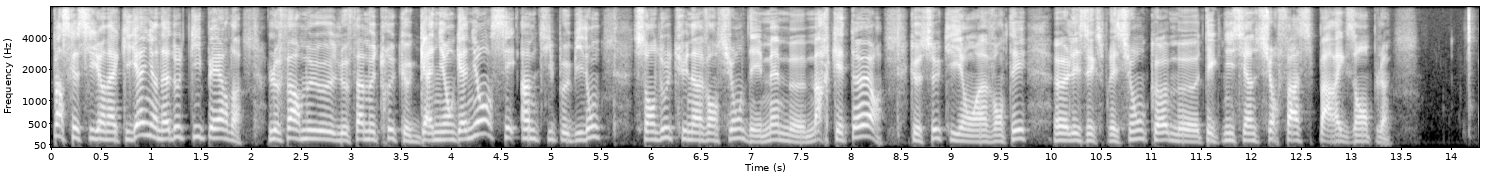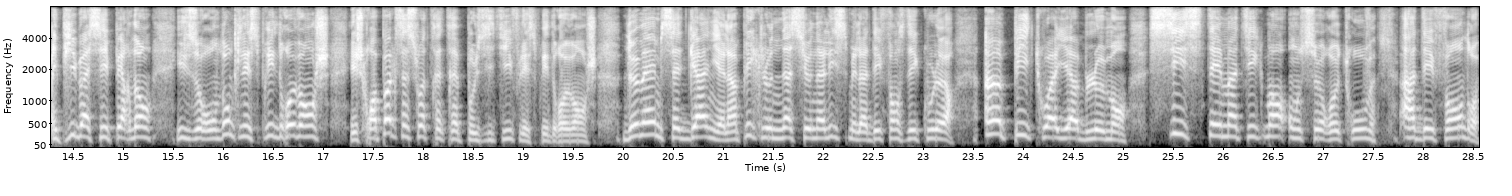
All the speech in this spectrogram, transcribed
Parce que s'il y en a qui gagnent, il y en a d'autres qui perdent. Le fameux, le fameux truc gagnant-gagnant, c'est un petit peu bidon. Sans doute une invention des mêmes marketeurs que ceux qui ont inventé euh, les expressions comme euh, technicien de surface, par exemple. Et puis bah ces perdants, ils auront donc l'esprit de revanche. Et je crois pas que ça soit très très positif l'esprit de revanche. De même, cette gagne, elle implique le nationalisme et la défense des couleurs. Impitoyablement, systématiquement, on se retrouve à défendre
